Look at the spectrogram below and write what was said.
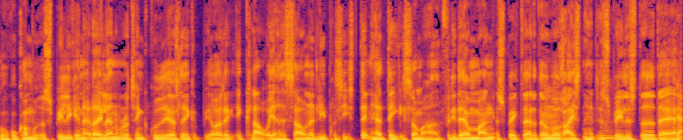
du har kunne komme ud og spille igen? Er der et eller andet, hvor du tænker, gud, jeg, er slet ikke, jeg var ikke klar over, at jeg havde savnet lige præcis den her del så meget? Fordi der er jo mange aspekter af det. Der er jo Mm. rejsen hen til Mm. spillestedet, der er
